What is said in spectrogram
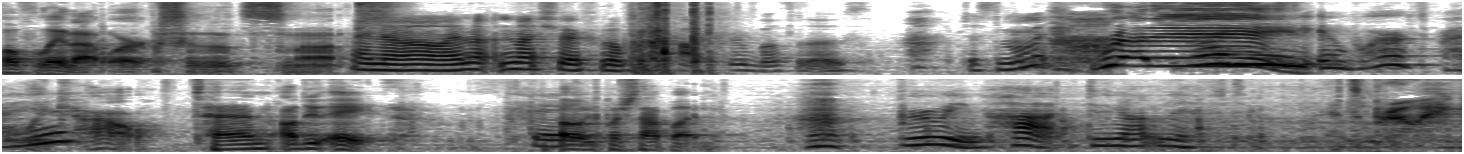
Hopefully that works. 'cause It's not I know. I'm not, I'm not sure if it'll pop through both of those. Just a moment. ready. Ready! It worked, Bryan. Holy cow! Ten. I'll do eight. Okay. Oh, you push that button. Brewing hot. Do not lift. It's brewing.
